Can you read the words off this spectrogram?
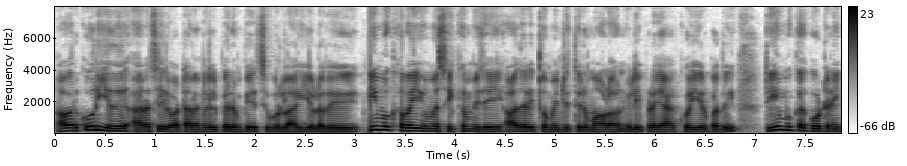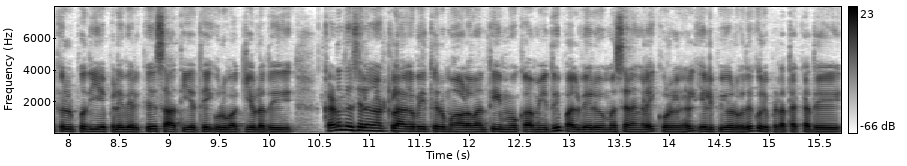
அவர் கூறியது அரசியல் வட்டாரங்களில் பெரும் பேசு பொருளாகியுள்ளது. திமுகவை விமர்சிக்கும் விஜய் ஆதரித்தோம் என்று திருமாவளவன் வெளிப்படையாக கூறியிருப்பது திமுக கூட்டணிக்குள் புதிய பிளவிற்கு சாத்தியத்தை உருவாக்கியுள்ளது. கடந்த சில நாட்களாகவே திருமாவளவன் திமுக மீது பல்வேறு விமர்சனங்களை குரல்கள் எழுப்பி வருவது குறிப்பிடத்தக்கது.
